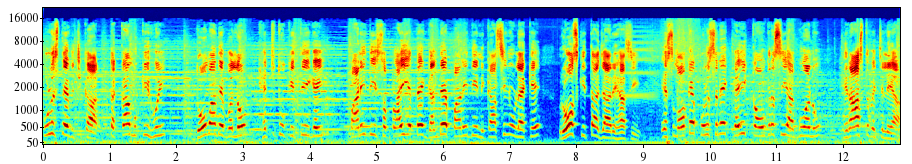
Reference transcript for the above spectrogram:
ਪੁਲਿਸ ਦੇ ਵਿਚਕਾਰ ਧੱਕਾ ਮੁੱਕੀ ਹੋਈ। ਦੋਵਾਂ ਦੇ ਵੱਲੋਂ ਖਿੱਚਤੂ ਕੀਤੀ ਗਈ। ਪਾਣੀ ਦੀ ਸਪਲਾਈ ਅਤੇ ਗੰਦੇ ਪਾਣੀ ਦੀ ਨਿਕਾਸੀ ਨੂੰ ਲੈ ਕੇ ਰੋਸ ਕੀਤਾ ਜਾ ਰਿਹਾ ਸੀ। ਇਸ ਮੌਕੇ ਪੁਲਿਸ ਨੇ ਕਈ ਕਾਂਗਰਸੀ ਆਗੂਆਂ ਨੂੰ ਹਿਰਾਸਤ ਵਿੱਚ ਲਿਆ।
